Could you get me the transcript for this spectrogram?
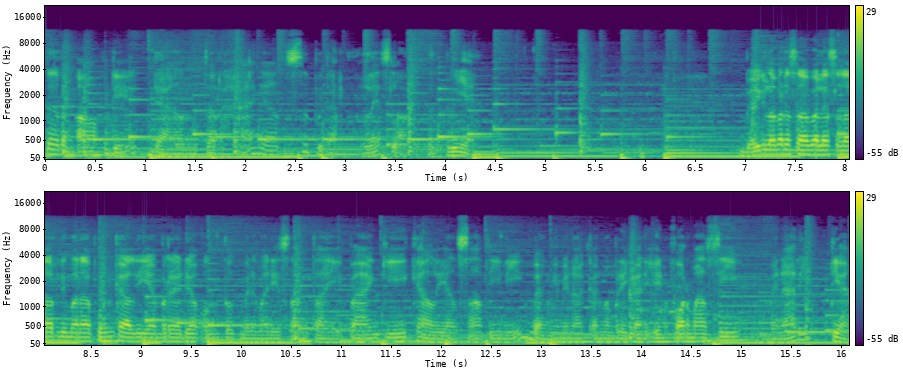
terupdate dan terhangat seputar Leslar tentunya. Baiklah para sahabat Leslar di mana pun kalian berada untuk menemani santai pagi kalian saat ini Bang Mimin akan memberikan informasi menarik dan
